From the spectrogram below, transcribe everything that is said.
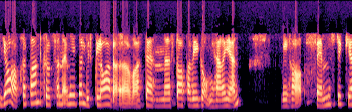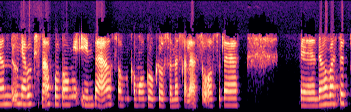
Ja, preparandkursen är vi väldigt glada över att den eh, startar vi igång här igen. Vi har fem stycken unga vuxna på gång in där som kommer att gå kursen nästa läsår. Så det, eh, det har varit ett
